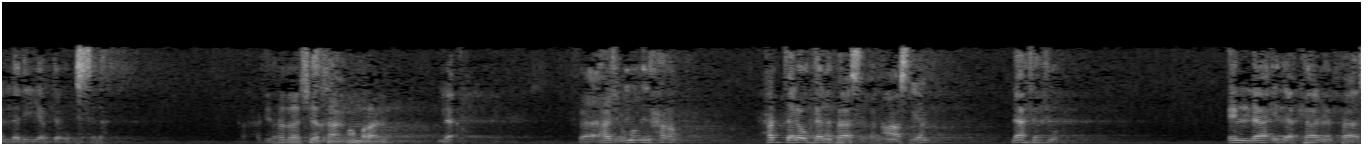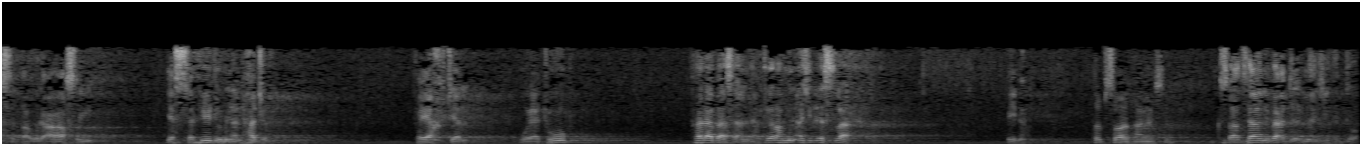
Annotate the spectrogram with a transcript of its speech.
الذي يبدأ بالسلام. الحديث هذا شيخ يعني ما مر عليه؟ لا. فهجر المؤمن حرام. حتى لو كان فاسقا عاصيا لا تهجره إلا إذا كان الفاسق أو العاصي يستفيد من الهجر. فيخجل ويتوب فلا بأس أن تهجره من أجل الإصلاح. هنا طيب سؤال ثاني يا سؤال ثاني بعد ما يجي في الدور.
